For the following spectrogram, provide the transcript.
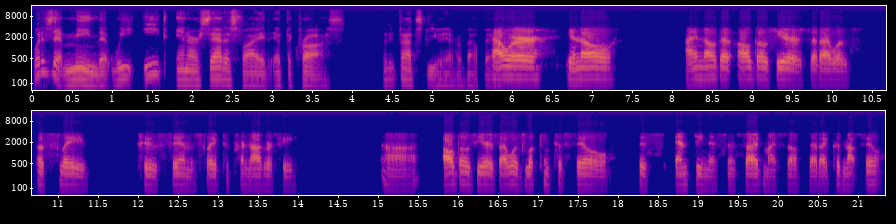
what does that mean that we eat and are satisfied at the cross? What thoughts do you have about that? Our, you know, I know that all those years that I was a slave to sin, a slave to pornography, uh, all those years I was looking to fill this emptiness inside myself that I could not fill.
